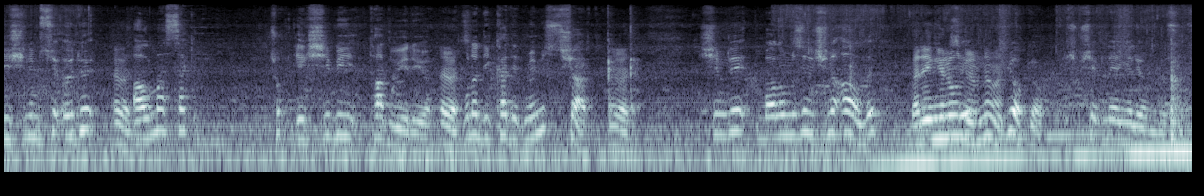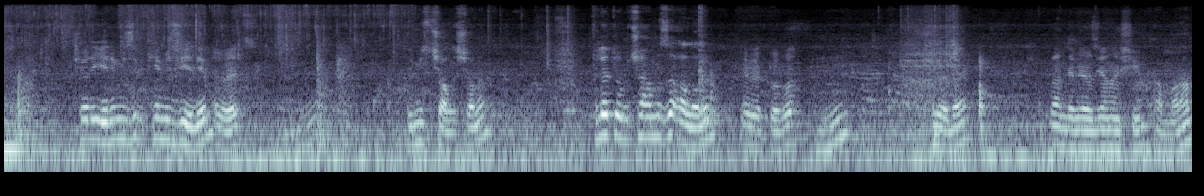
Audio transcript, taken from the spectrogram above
yeşilimsi ödü Evet. almazsak çok ekşi bir tat veriyor. Evet. Buna dikkat etmemiz şart. Evet. Şimdi balığımızın içine aldık. Ben engel olmuyorum değil mi? Yok yok. Hiçbir şekilde engel olmuyorsunuz. Şöyle yerimizi bir temizleyelim. Evet. Temiz çalışalım. Plato bıçağımızı alalım. Evet baba. Şöyle. Ben de biraz yanaşayım. Tamam.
